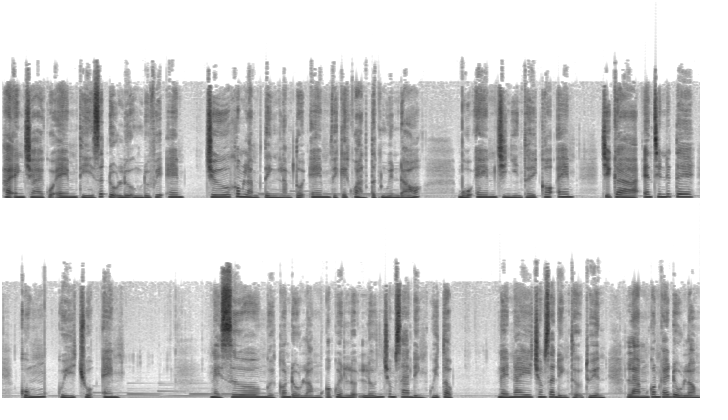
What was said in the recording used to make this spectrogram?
Hai anh trai của em thì rất độ lượng đối với em, chứ không làm tình làm tội em về cái khoản tật nguyền đó. Bố em chỉ nhìn thấy có em, chị cả Antinete cũng quý chuộng em. Ngày xưa, người con đầu lòng có quyền lợi lớn trong gia đình quý tộc. Ngày nay trong gia đình thợ thuyền, làm con gái đầu lòng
